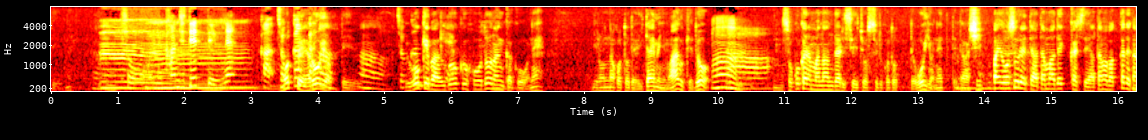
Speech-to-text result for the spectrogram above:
ていうね。そう感じてっていうね、かもっとやろうよ直っていう、動けば動くほどなんかこうねいろんなことで痛い目にも遭うけど、うん。そこから学んだり成長することって多いよねって。だから失敗を恐れて頭でっかちで頭ばっかで考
